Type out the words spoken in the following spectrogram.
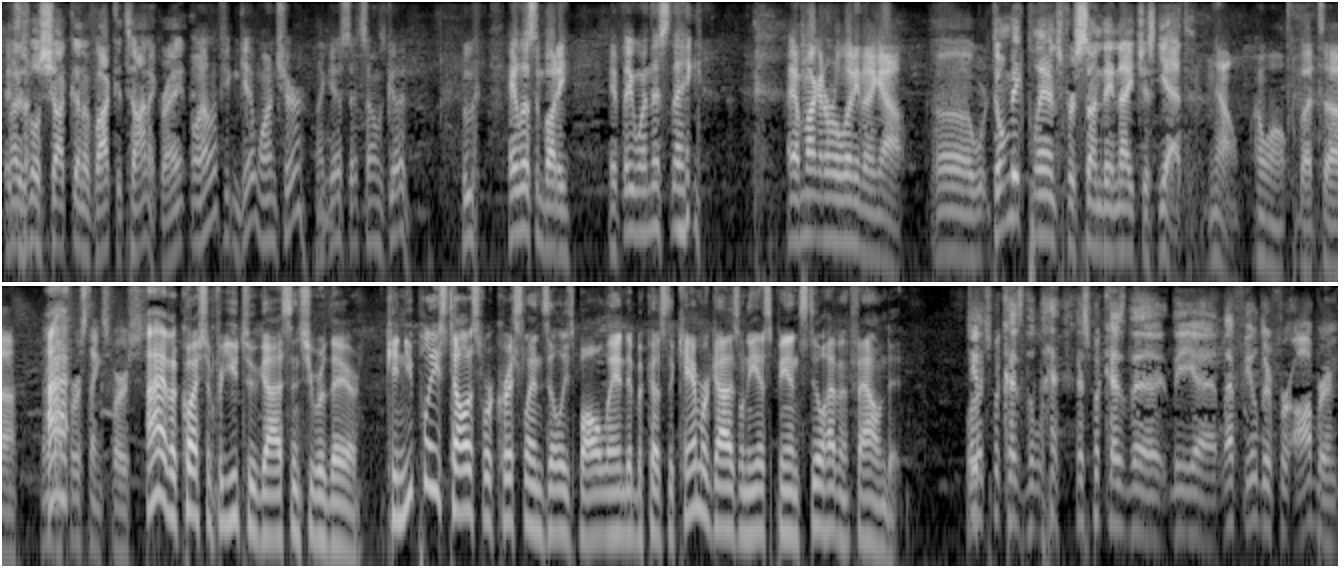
Might It's as not- well shotgun a vodka tonic, right? well, if you can get one, sure. I guess that sounds good. Who? Hey, listen, buddy. If they win this thing, hey, I'm not going to rule anything out. Uh, don't make plans for Sunday night just yet. No, I won't. But uh, I- first things first. I have a question for you two guys since you were there. Can you please tell us where Chris Lanzilli's ball landed because the camera guys on ESPN still haven't found it. Well, that's because the that's because the the uh, left fielder for Auburn,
